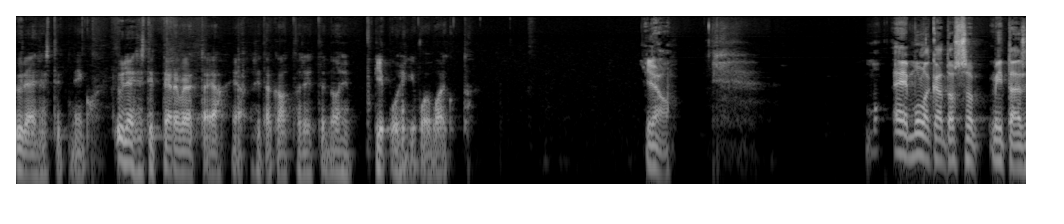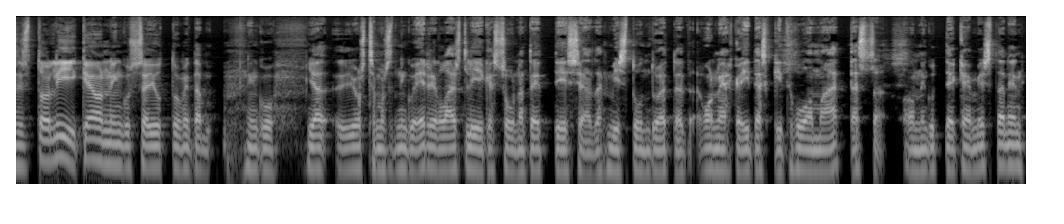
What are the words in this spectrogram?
yleisesti, niin kuin, yleisesti terveyttä ja, ja sitä kautta sitten noihin kipuihinkin voi vaikuttaa. Joo. Ei mullakaan tuossa mitään, siis tuo liike on niinku se juttu, mitä niinku, ja just semmoiset niinku erilaiset liikesuunnat etsii sieltä, missä tuntuu, että on ehkä itsekin huomaa, että tässä on niinku tekemistä, niin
